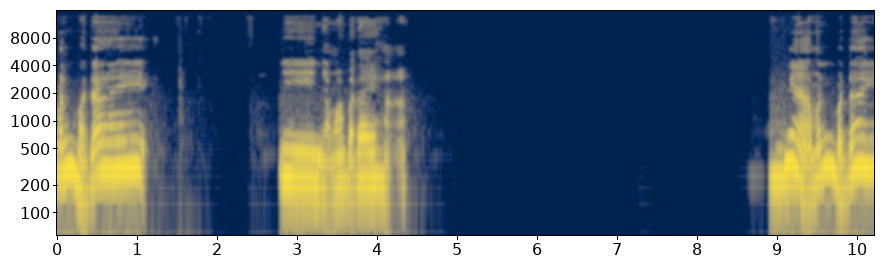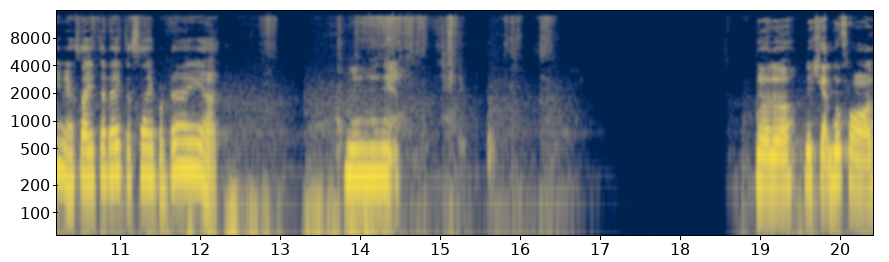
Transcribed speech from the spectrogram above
มันบัดได้ อีอย่างว่าบ่ได้หา เนี่ย มันบัดได้เนี่ยใส่จะได้ก็ใส่บัดได้อะนี่นี่เดี๋ยวเดี๋ยวเดี๋ยวเขียนให้ฟอร์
